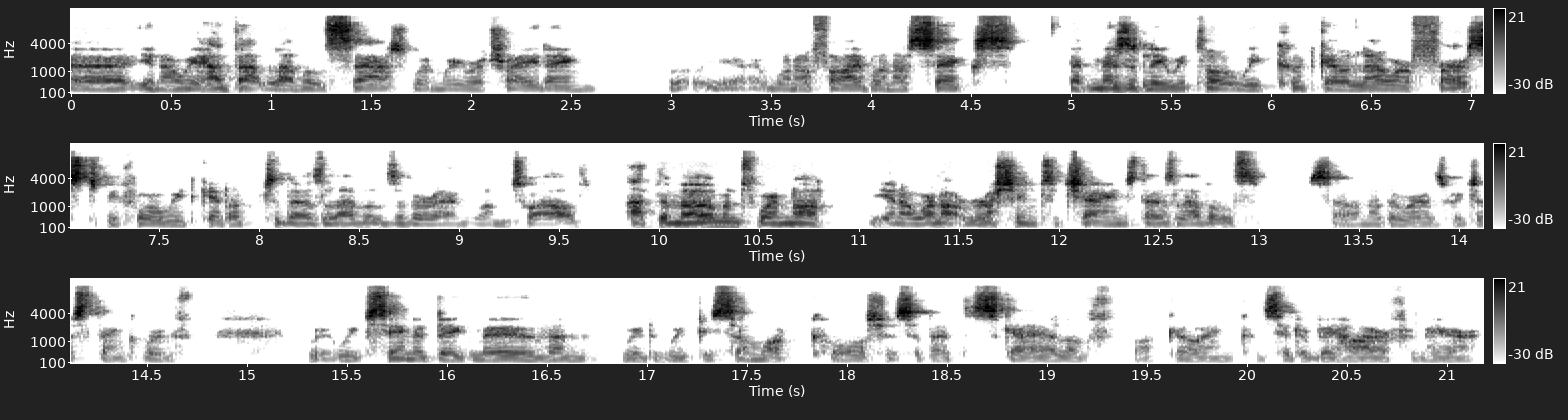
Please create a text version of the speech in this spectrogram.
Uh, you know, we had that level set when we were trading you know, 105, 106. Admittedly, we thought we could go lower first before we'd get up to those levels of around 112. At the moment, we're not, you know, we're not rushing to change those levels. So, in other words, we just think we've we, have seen a big move, and we'd, we'd be somewhat cautious about the scale of of going considerably higher from here.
